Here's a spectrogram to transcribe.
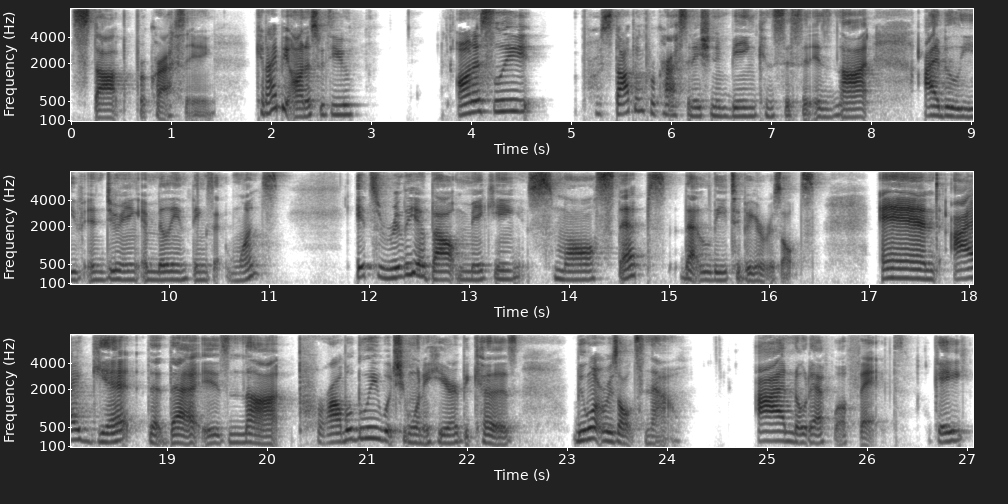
stop procrastinating. Can I be honest with you? Honestly, stopping procrastination and being consistent is not, I believe, in doing a million things at once. It's really about making small steps that lead to bigger results. And I get that that is not probably what you want to hear because we want results now. I know that for a fact. Okay.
